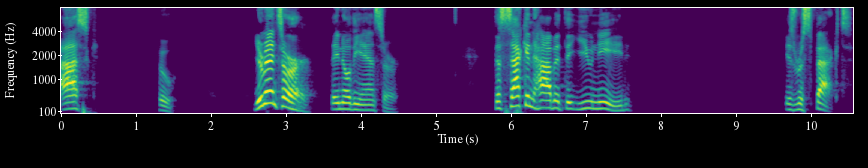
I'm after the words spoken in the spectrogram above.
ask who? Your mentor. They know the answer. The second habit that you need is respect.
